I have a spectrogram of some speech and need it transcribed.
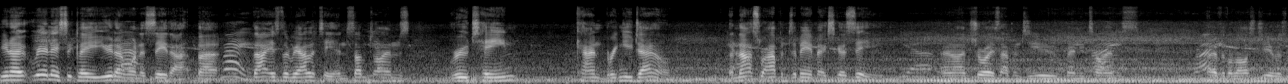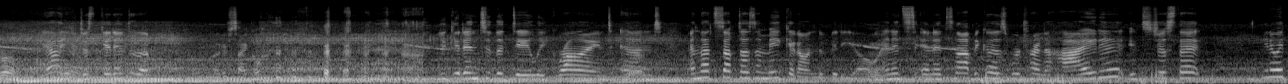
You know, realistically, you don't Yeah. want to see that, but Right. that is the reality. And sometimes routine can bring you down. And that's what happened to me in Mexico City. Yeah. And I'm sure it's happened to you many times Right. over the last year as well. Yeah, you just get into the motorcycle. you get into the daily grind and and that stuff doesn't make it on the video. Mm. And it's and it's not because we're trying to hide it. It's just that you know, it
